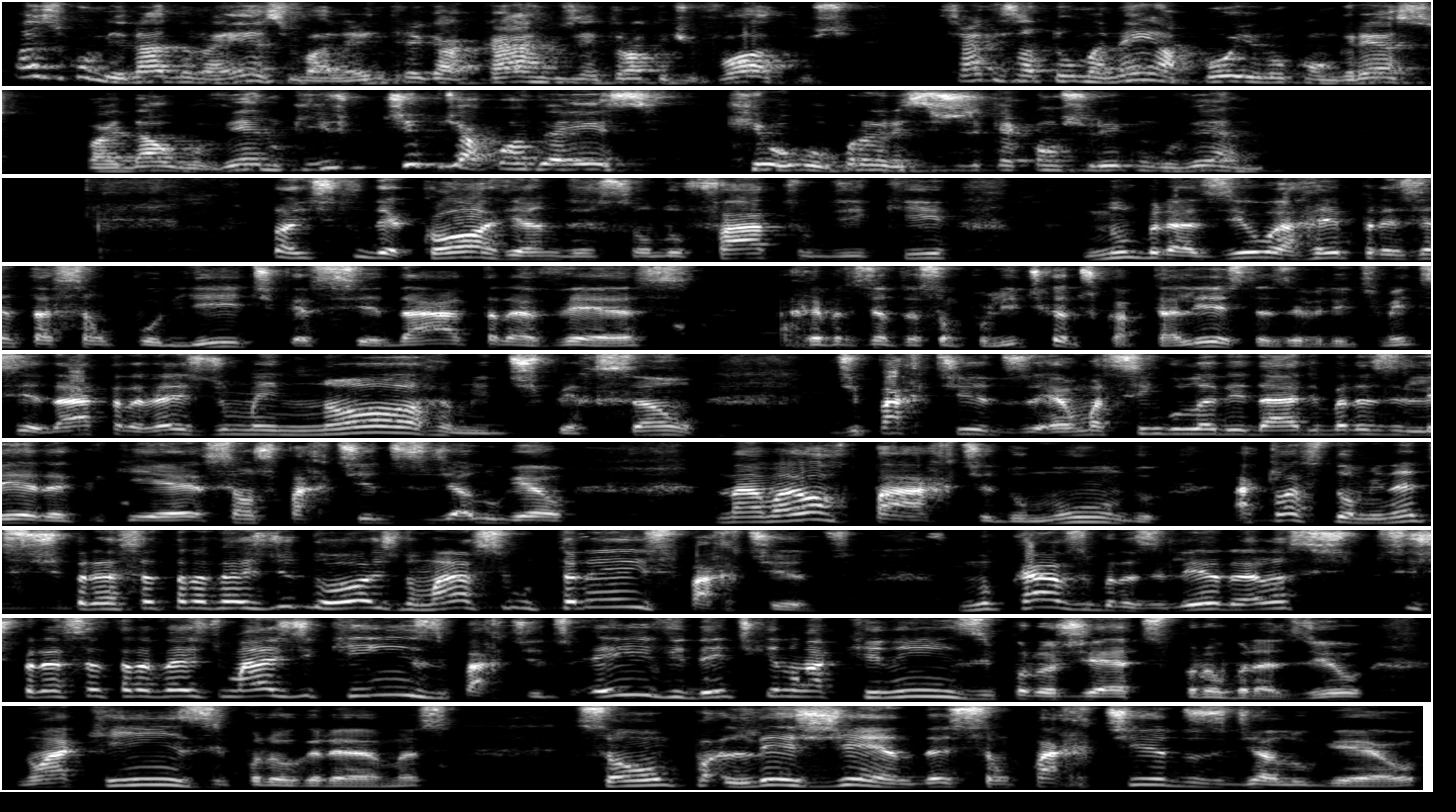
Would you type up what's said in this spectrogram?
Mas o combinado não é esse, Valério? Entregar cargos em troca de votos? Será que essa turma nem apoio no Congresso vai dar ao governo? Que tipo de acordo é esse que o progressista quer construir com o governo? Isso decorre, Anderson, do fato de que no Brasil, a representação política se dá através a representação política dos capitalistas, evidentemente, se dá através de uma enorme dispersão de partidos. É uma singularidade brasileira, que é, são os partidos de aluguel. Na maior parte do mundo, a classe dominante se expressa através de dois, no máximo três partidos. No caso brasileiro, ela se expressa através de mais de 15 partidos. É evidente que não há 15 projetos para o Brasil, não há 15 programas. São legendas, são partidos de aluguel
